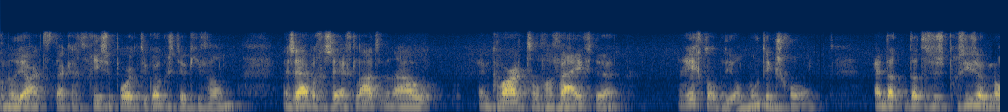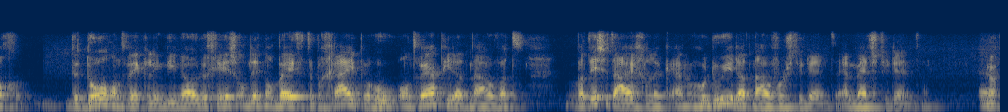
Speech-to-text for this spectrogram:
8,5 miljard, daar krijgt Free Support natuurlijk ook een stukje van. En zij hebben gezegd, laten we nou een kwart of een vijfde richten op die ontmoetingsschool. En dat, dat is dus precies ook nog de doorontwikkeling die nodig is om dit nog beter te begrijpen. Hoe ontwerp je dat nou? Wat, wat is het eigenlijk? En hoe doe je dat nou voor studenten en met studenten? Ja.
